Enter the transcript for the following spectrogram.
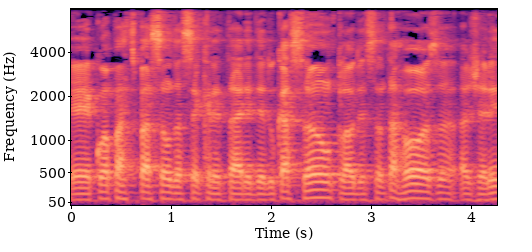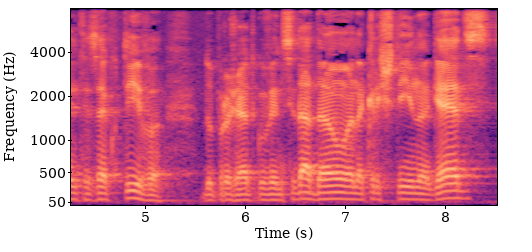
é, com a participação da secretária de Educação, Cláudia Santa Rosa, a gerente executiva do projeto Governo Cidadão, Ana Cristina Guedes,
